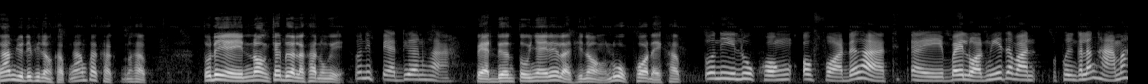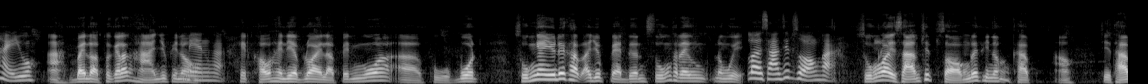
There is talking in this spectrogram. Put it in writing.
งามอยู่เที่พี่น้องครับงามคักๆนะครับ ตัวนี้น้องจักเดือนละครับน้องอีตัวนี้แปดเดือนค่ะ แปดเดือนตัวใหญ่ได้หลายพี่น้อง ลูกพ่อใดครับ ตัวนี้ลูกของออฟฟอร์ดเด้อค่ะที่ไอใบหลอดมีแต่ว่าเพิ่นกำลังหามาให้อยู่ อะใบหลอดเพิ่นกำลังหาอยู่พี่น้องแมนค่ะ เฮ็ดเขาให้เรียบร้อยแล้วเป็นงัวอ่าผูบดสูงใหญ่อยู่เด้วยครับอายุ8เดือนสูงเท่าไหร่น้องวิร้อยสามสิบสองค่ะสูง132ด้วยพี่น้องครับเอาสิถาม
